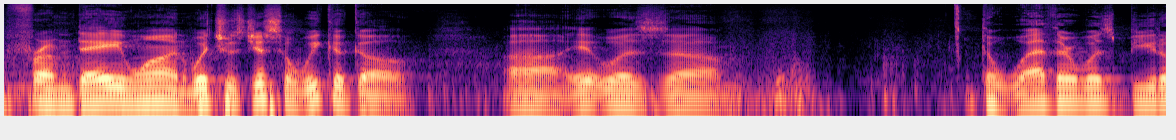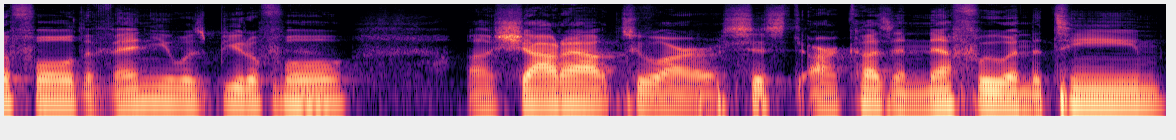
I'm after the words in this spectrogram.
from day one, which was just a week ago, uh, it was um, the weather was beautiful, the venue was beautiful. Uh, shout out to our sister, our cousin Nefu and the team.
